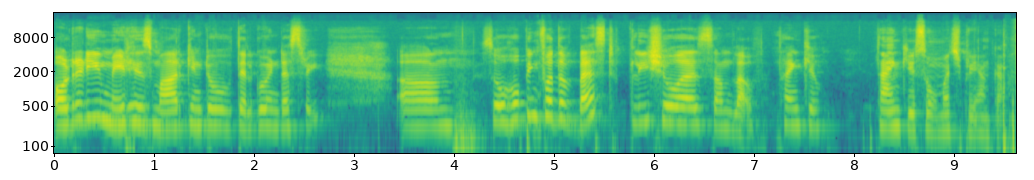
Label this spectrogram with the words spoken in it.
already made his mark into Telugu industry. Um, so hoping for the best. Please show us some love. Thank you. Thank you so much Priyanka.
